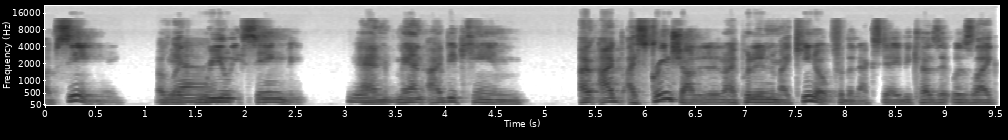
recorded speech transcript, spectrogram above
of seeing me, of yeah. like really seeing me. Yeah. And man, I became I, I, I screenshotted it and I put it into my keynote for the next day because it was like,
